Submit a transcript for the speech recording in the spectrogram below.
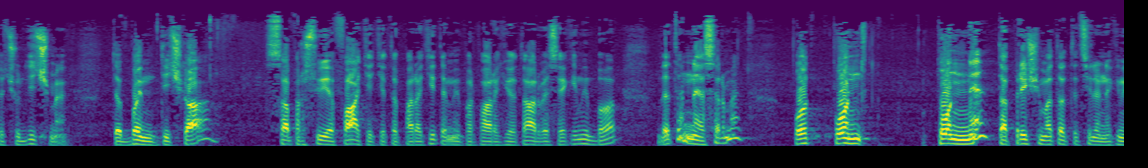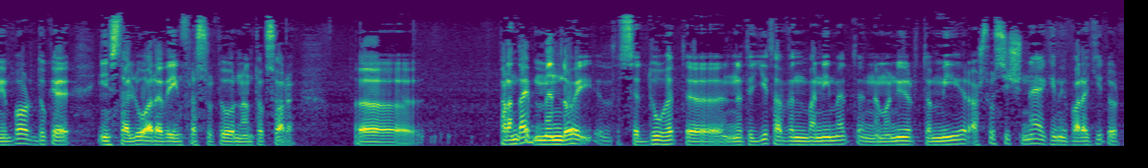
të çuditshme të bëjmë diçka, sa për sy e faqe që të paraqitemi përpara qytetarëve se e kemi bërë dhe të nesërmen, po po po ne ta prishim atë të cilën e kemi bërë duke instaluar edhe infrastrukturën nëntokësore. ë Prandaj mendoj se duhet në të gjitha vendbanimet në mënyrë të mirë, ashtu siç ne e kemi paraqitur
